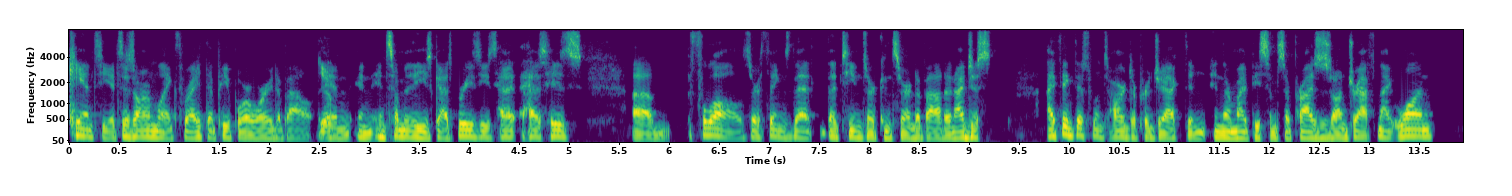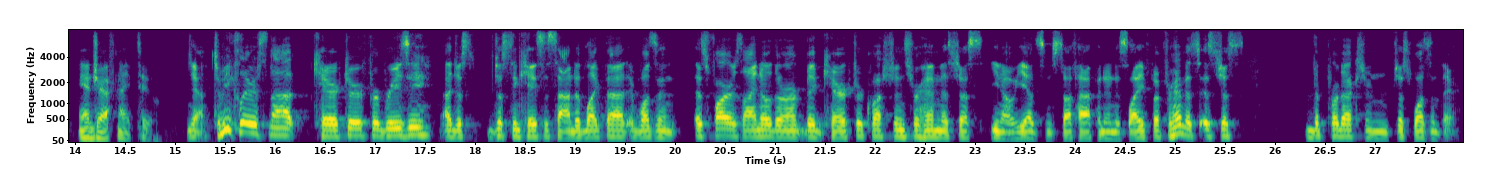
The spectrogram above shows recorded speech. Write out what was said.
Kancey, it's his arm length, right? That people are worried about. Yep. And, and and some of these guys, Bresee's ha- has his um, flaws or things that that teams are concerned about. And I just I think this one's hard to project, and, and there might be some surprises on draft night one and draft night two. Yeah, to be clear, it's not character for Bresee. I just just in case it sounded like that, it wasn't. As far as I know, there aren't big character questions for him. It's just you know he had some stuff happen in his life, but for him, it's it's just the production just wasn't there.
